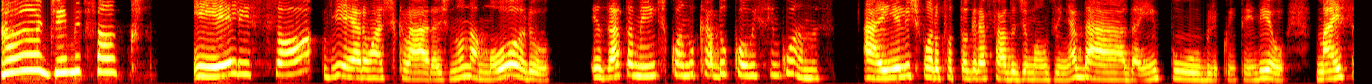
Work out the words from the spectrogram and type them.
Ah, Jamie Foxx. E eles só vieram às claras no namoro exatamente quando caducou os cinco anos. Aí eles foram fotografados de mãozinha dada, em público, entendeu? Mas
